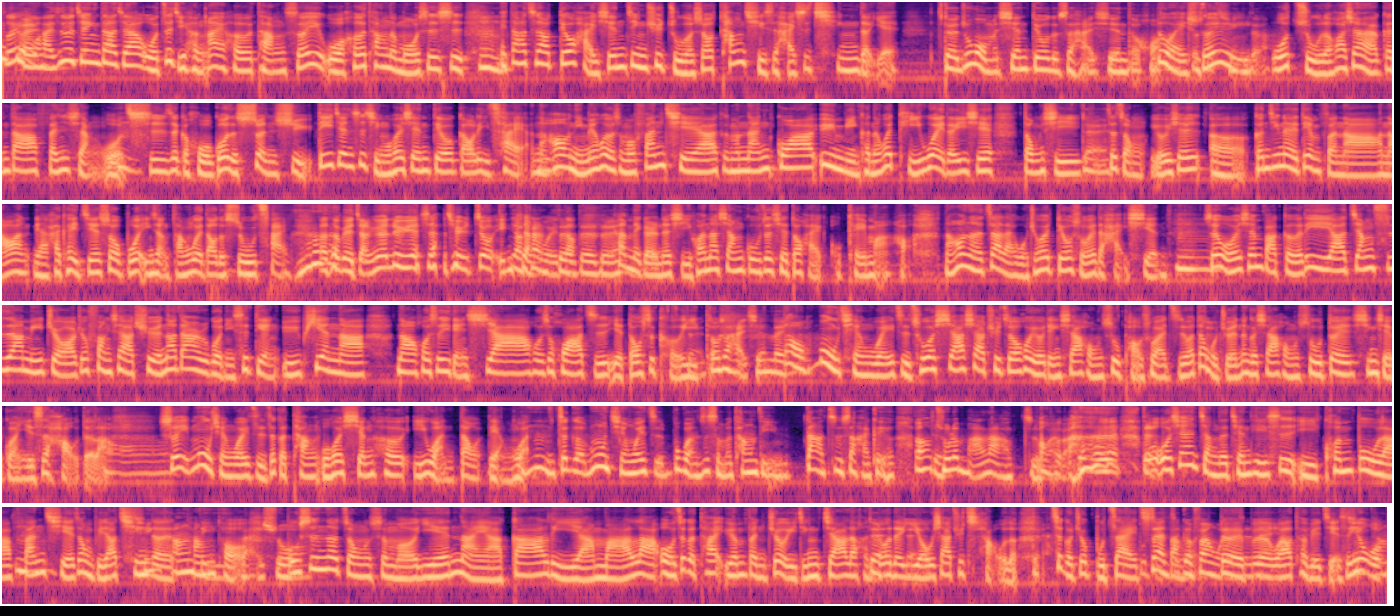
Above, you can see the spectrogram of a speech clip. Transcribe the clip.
所以我还是会建议大家，我自己很爱喝汤，所以我喝汤的模式是，嗯，哎，大家知道丢海鲜进去煮的时候，汤其实还是清的耶。对，如果我们先丢的是海鲜的话，对，所以我煮的话，现在要跟大家分享我吃这个火锅的顺序。嗯、第一件事情，我会先丢高丽菜啊，然后里面会有什么番茄啊、什么南瓜、玉米，可能会提味的一些东西。对，这种有一些呃根茎类的淀粉啊，然后你还可以接受不会影响汤味道的蔬菜，要特别讲，因为绿叶下去就影响味道。对对对，看每个人的喜欢。那香菇这些都还 OK 嘛？好，然后呢，再来我就会丢所谓的海鲜。嗯，所以我会先把蛤蜊、啊、姜丝啊、米酒啊就放下去。那当然，如果你是点鱼片呐、啊，那或是一点虾、啊，或是花枝，也都是可以的，都是海鲜类。到目前为止，除了虾下去之后会有点虾红素跑出来之外，但我觉得那个虾红素对心血管也是好的啦。哦所以目前为止，这个汤我会先喝一碗到两碗。嗯，这个目前为止，不管是什么汤底，大致上还可以喝。然后除了麻辣之外吧，对对 对。我我现在讲的前提是以昆布啦、番茄这种比较轻的汤头来说，不是那种什么椰奶啊、咖喱啊、麻辣哦。这个它原本就已经加了很多的油下去炒了，这个就不在不在这个范围。对，不对，我要特别解释，因为我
